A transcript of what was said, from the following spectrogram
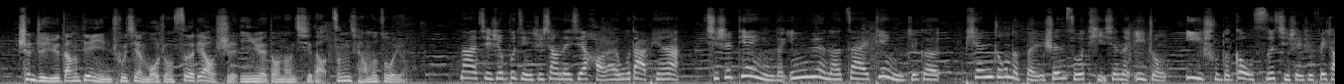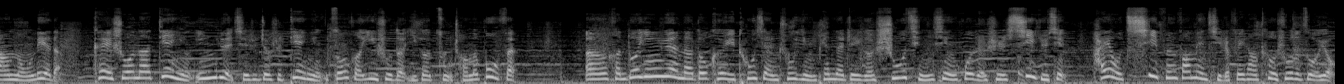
甚至于当电影出现某种色调时，音乐都能起到增强的作用。那其实不仅是像那些好莱坞大片啊，其实电影的音乐呢，在电影这个片中的本身所体现的一种艺术的构思，其实也是非常浓烈的。可以说呢，电影音乐其实就是电影综合艺术的一个组成的部分。嗯，很多音乐呢都可以凸显出影片的这个抒情性或者是戏剧性，还有气氛方面起着非常特殊的作用。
